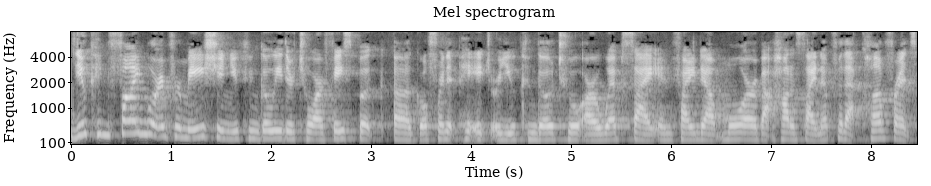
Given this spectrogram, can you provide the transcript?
you can find more information. You can go either to our Facebook uh, Girlfriendit page or you can go to our website and find out more about how to sign up for that conference.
